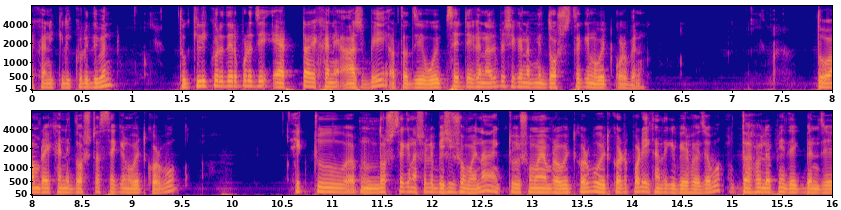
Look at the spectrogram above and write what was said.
এখানে ক্লিক করে দেবেন। তো ক্লিক করে দেওয়ার পরে যে অ্যাডটা এখানে আসবে, অর্থাৎ যে ওয়েবসাইট এখানে আসবে, সেখানে আপনি দশ সেকেন্ড ওয়েট করবেন। তো আমরা এখানে দশটা সেকেন্ড ওয়েট করব। একটু আপনার দশ সেকেন্ড আসলে বেশি সময় না, একটু সময় আমরা ওয়েট করব। ওয়েট করার পরে এখান থেকে বের হয়ে যাব। তাহলে আপনি দেখবেন যে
